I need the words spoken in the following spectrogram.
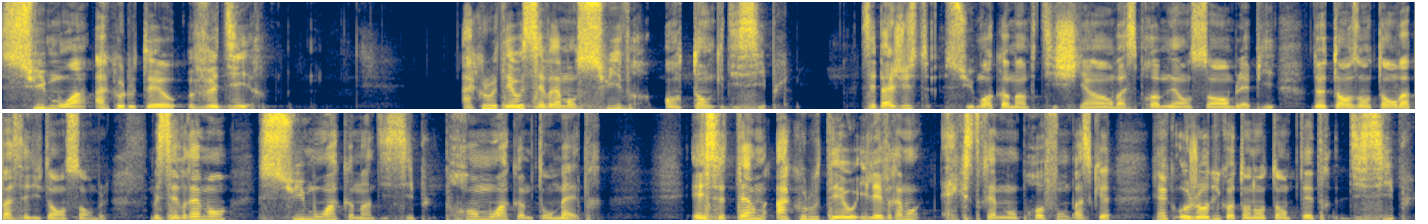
suis-moi, akoluteo, veut dire Akoluteo, c'est vraiment suivre en tant que disciple. C'est pas juste suis-moi comme un petit chien, on va se promener ensemble et puis de temps en temps on va passer du temps ensemble. Mais c'est vraiment suis-moi comme un disciple, prends-moi comme ton maître. Et ce terme akoluteo, il est vraiment extrêmement profond parce que rien qu'aujourd'hui, quand on entend peut-être disciple,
